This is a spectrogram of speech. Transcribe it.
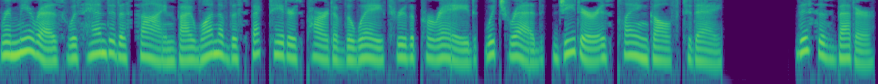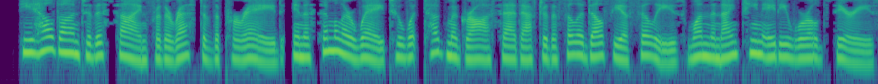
Ramirez was handed a sign by one of the spectators part of the way through the parade, which read, Jeter is playing golf today. This is better. He held on to this sign for the rest of the parade, in a similar way to what Tug McGraw said after the Philadelphia Phillies won the 1980 World Series.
